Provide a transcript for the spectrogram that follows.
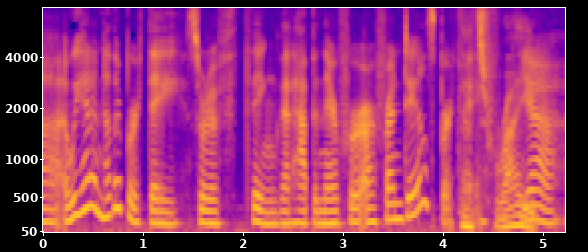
uh, and we had another birthday sort of thing that happened there for our friend Dale's birthday. That's right. Yeah.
